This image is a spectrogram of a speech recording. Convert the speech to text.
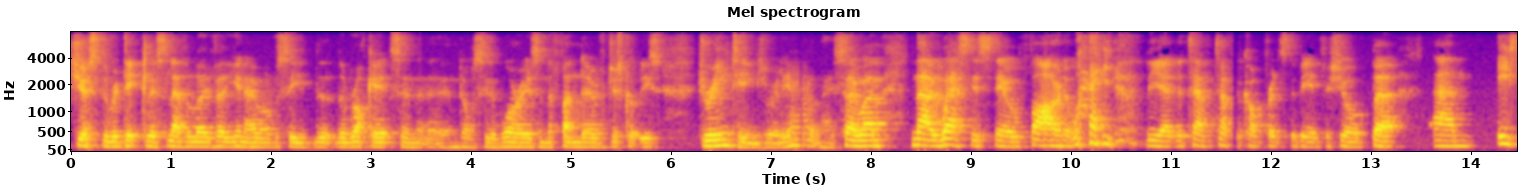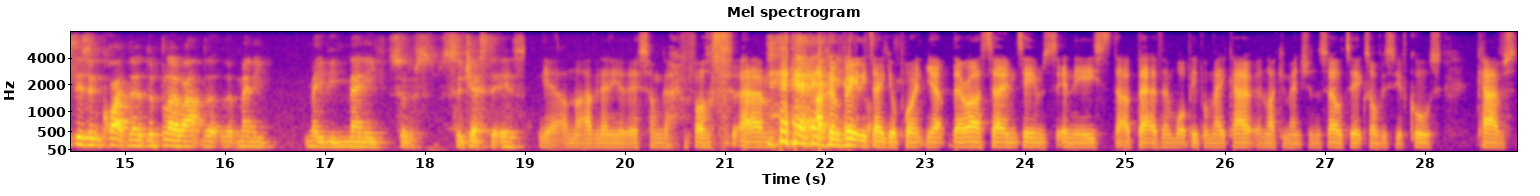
just the ridiculous level over, you know, obviously the, the Rockets and, and obviously the Warriors and the Thunder have just got these dream teams, really, haven't they? So, um, no, West is still far and away the uh, the tough, tougher conference to be in for sure. But um, East isn't quite the, the blowout that, that many maybe many sort of suggest it is. Yeah, I'm not having any of this. I'm going false. Um, I completely take your point. Yep, there are certain teams in the East that are better than what people make out, and like you mentioned, the Celtics, obviously, of course, Cavs.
